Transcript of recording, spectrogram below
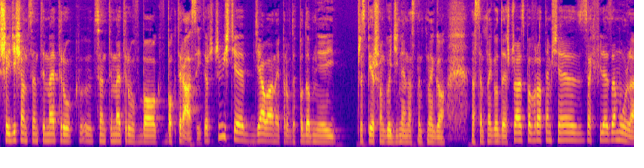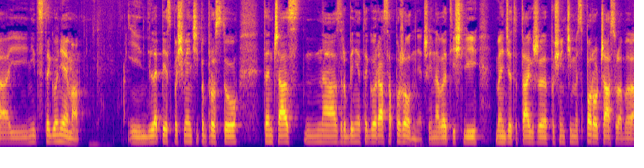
60 cm, centymetrów w bok, w bok trasy. I to rzeczywiście działa najprawdopodobniej przez pierwszą godzinę następnego, następnego deszczu, ale z powrotem się za chwilę zamula i nic z tego nie ma. I lepiej jest poświęcić po prostu ten czas na zrobienie tego rasa porządnie. Czyli nawet jeśli będzie to tak, że poświęcimy sporo czasu, albo,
